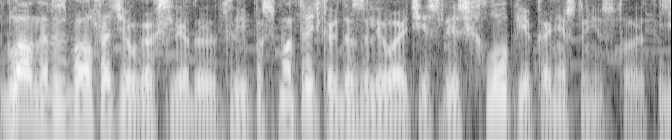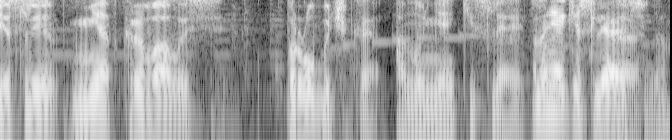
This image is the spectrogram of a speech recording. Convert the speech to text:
Главное разболтать его как следует и посмотреть, когда заливаете. Если есть хлопья, конечно, не стоит. Если не открывалась пробочка, оно не окисляется. Оно не окисляется, да.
